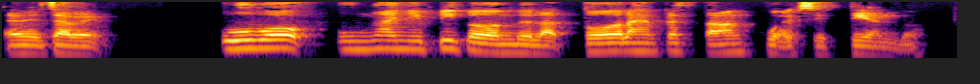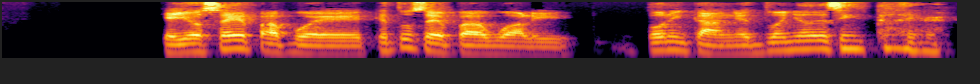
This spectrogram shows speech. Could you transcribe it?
Eh, ¿Sabes? hubo un año y pico donde todas las empresas estaban coexistiendo. Que yo sepa, pues, que tú sepas, Wally, Tony Khan es dueño de Sinclair.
